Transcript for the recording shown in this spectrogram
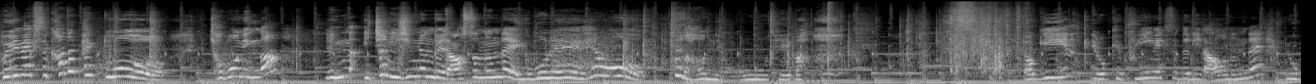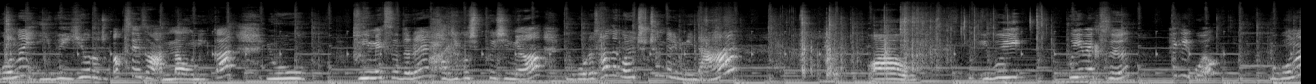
VMAX 카드팩도 저번인가? 옛날 2020년도에 나왔었는데 요번에 새로 또 나왔네요. 오, 대박. 여기 이렇게 VMAX들이 나오는데 요거는 EV 히어로즈 박스에서 안 나오니까 요 VMAX들을 가지고 싶으시면 요거를 사는 걸 추천드립니다. 와우. EV VMAX 팩이고요. 요거는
